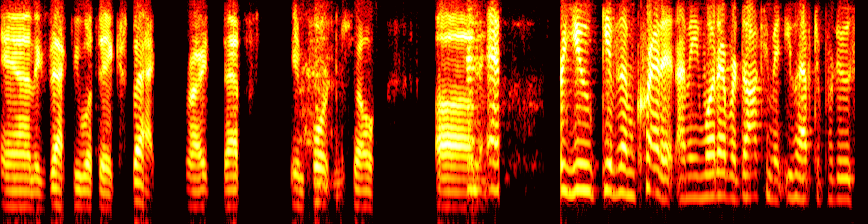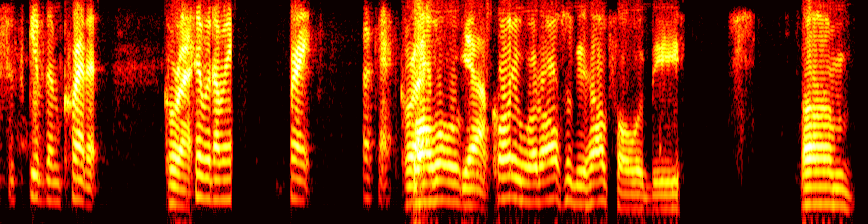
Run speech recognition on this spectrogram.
and exactly what they expect. Right, that's important. So. Um, and, and you give them credit. I mean, whatever document you have to produce, just give them credit. correct. See what I mean? Right. Okay. Correct. Well, what would, yeah. Corey, what would also be helpful would be um,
